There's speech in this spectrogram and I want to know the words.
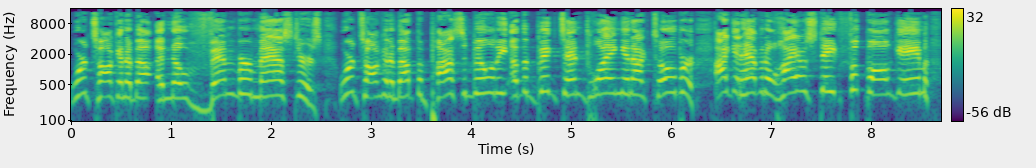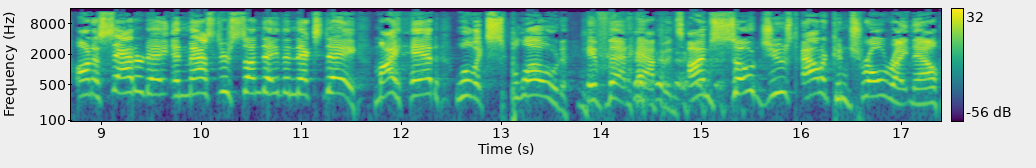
We're talking about a November Masters. We're talking about the possibility of the Big Ten playing in October. I could have an Ohio State football game on a Saturday and Masters Sunday the next day. My head will explode if that happens. I'm so juiced out of control right now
